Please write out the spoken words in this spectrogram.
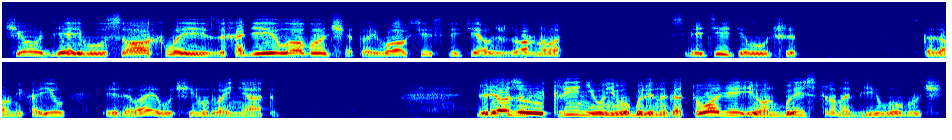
Чуть дерево усохло и заходил обруч, а то и вовсе слетел с жорного. «Светите лучше», — сказал Михаил, передавая лучину двойнятам. Березовые клини у него были наготове, и он быстро набил обруч.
